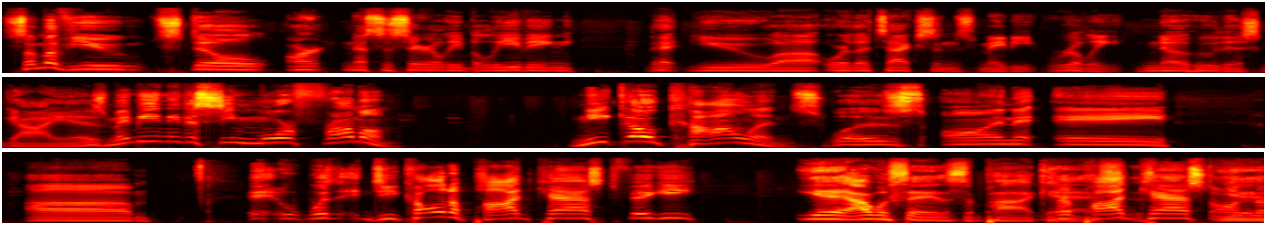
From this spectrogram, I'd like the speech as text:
Some of you still aren't necessarily believing that you uh, or the Texans maybe really know who this guy is. Maybe you need to see more from him. Nico Collins was on a um, it was. Do you call it a podcast, Figgy? Yeah, I would say it's a podcast. A podcast on yeah. the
